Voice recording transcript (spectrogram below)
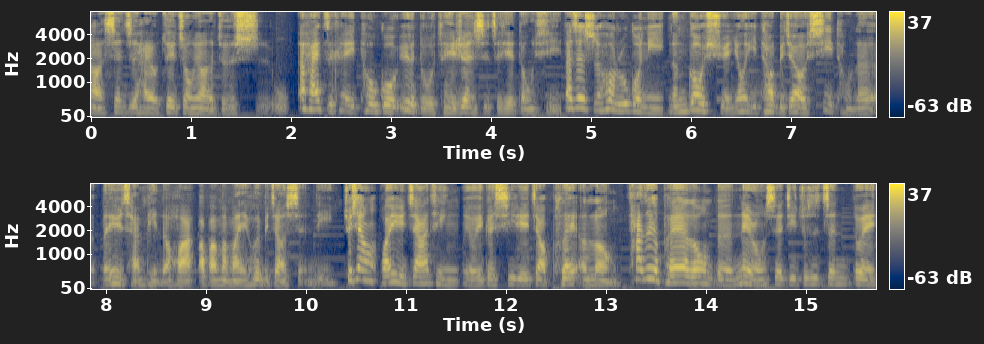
啊，甚至还有最重要的就是食物。那孩子可以透过阅读可以认识这些东西。那这时候，如果你能够选用一套比较有系统的美语产品的话，爸爸妈妈也会比较省力。就像寰宇家庭有一个系列叫 Play Along，它这个 Play Along 的内容设计就是针对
